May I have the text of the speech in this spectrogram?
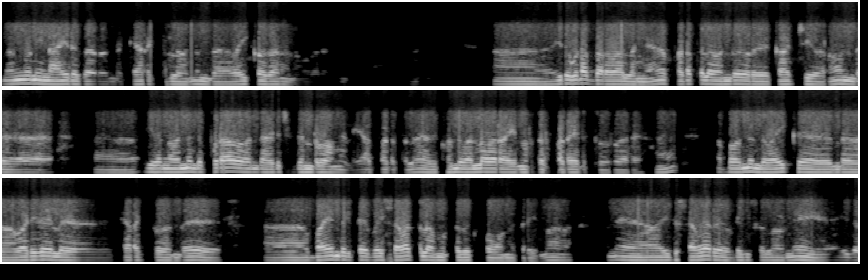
நங்குனி நாயுடுகார் அந்த கேரக்டர்ல வந்து இந்த வைகோ தான் இது கூட பரவாயில்லங்க. படத்துல வந்து ஒரு காட்சி வரும். இந்த இவங்க வந்து இந்த புறாவை வந்து அடிச்சு தின்றுவாங்க இல்லையா படத்துல. அதுக்கு வந்து வல்லவராயன் ஒருத்தர் படம் எடுத்து வருவாரு. அப்போ அப்ப வந்து இந்த வைக்கு இந்த வடிவேலு கேரக்டர் வந்து பயந்துக்கிட்டே பயந்துகிட்டே போய் செவத்துல முட்டுறதுக்கு போவாங்க தெரியுமா? உடனே இது செவர் அப்படின்னு சொன்ன இது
